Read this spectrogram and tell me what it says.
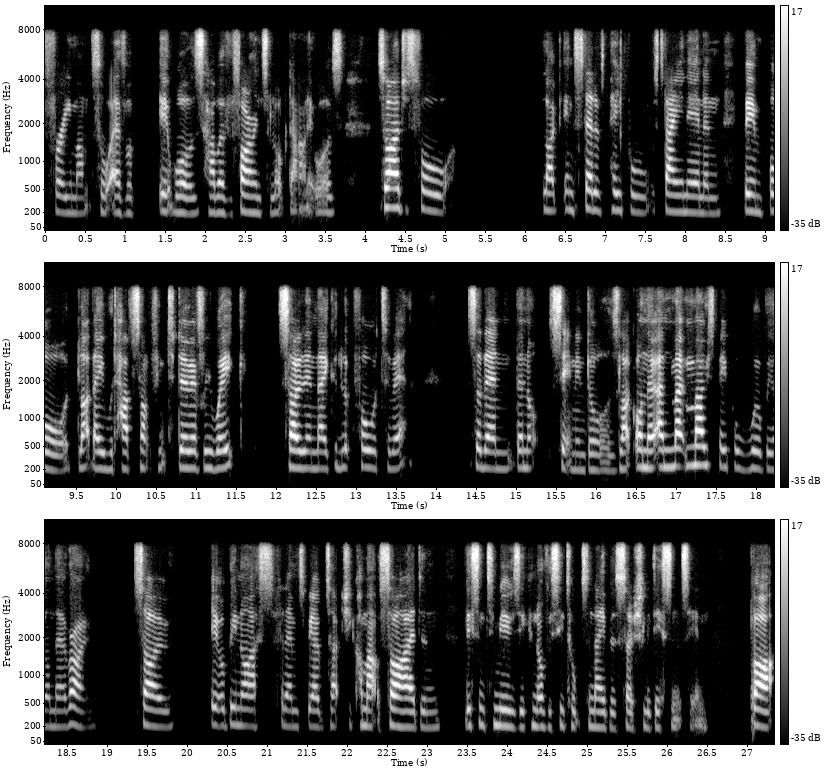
three months or whatever it was however far into lockdown it was. So i just thought like instead of people staying in and being bored like they would have something to do every week so then they could look forward to it. So then they're not sitting indoors like on their and mo- most people will be on their own. So it would be nice for them to be able to actually come outside and listen to music and obviously talk to neighbours socially distancing. But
